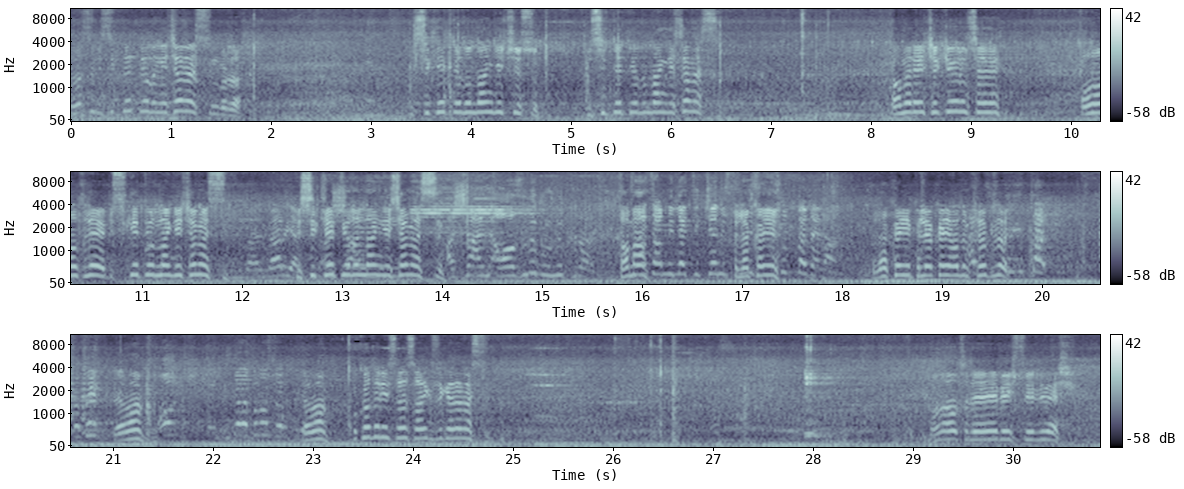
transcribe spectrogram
Burası bisiklet yolu geçemezsin burada. Bisiklet yolundan geçiyorsun. Bisiklet yolundan geçemezsin. Kameraya çekiyorum seni. 16L bisiklet yolundan geçemezsin. Ben ya, Bisiklet yolundan in- geçemezsin. Aşağı in ağzını burnunu kırar. Tamam. Zaten millet gideceğin üstüne Plakayı- sürtme belanı. Plakayı plakayı aldım çok güzel. Devam. Devam. Bu kadar insana saygısızlık edemezsin. 16 L 555.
